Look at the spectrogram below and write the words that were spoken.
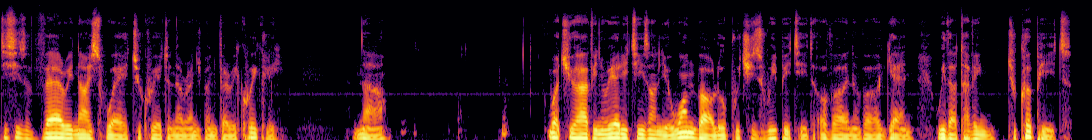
This is a very nice way to create an arrangement very quickly. Now, what you have in reality is only a one bar loop which is repeated over and over again without having to copy it.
